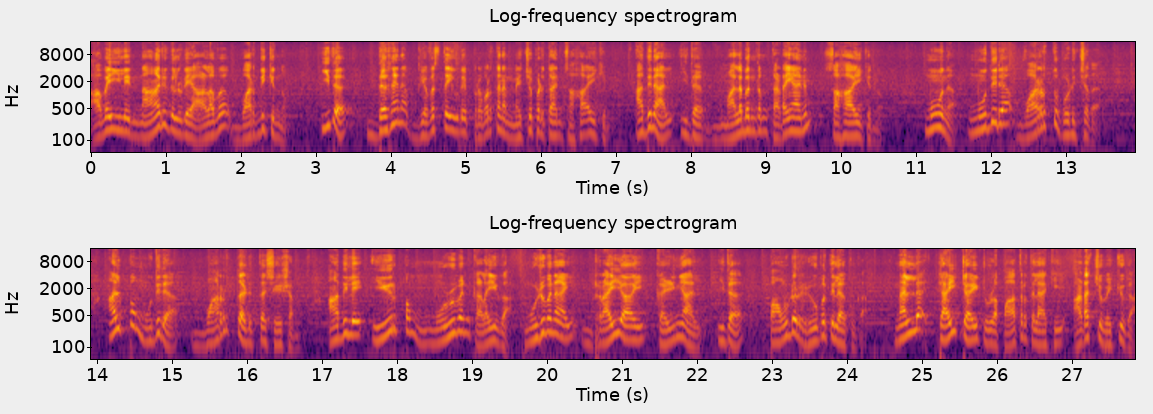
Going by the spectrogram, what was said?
അവയിലെ നാരുകളുടെ അളവ് വർദ്ധിക്കുന്നു. ഇത് ദഹന വ്യവസ്ഥയുടെ പ്രവർത്തനം മെച്ചപ്പെടുത്താൻ സഹായിക്കും. അതിനാൽ ഇത് മലബന്ധം തടയാനും സഹായിക്കുന്നു. മൂന്ന് മുതിര വറുത്തു പൊടിച്ചത്. അല്പം മുതിര വറുത്തെടുത്ത ശേഷം അതിലെ ഈർപ്പം മുഴുവൻ കളയുക. മുഴുവനായി ഡ്രൈ ആയി കഴിഞ്ഞാൽ ഇത് പൗഡർ രൂപത്തിലാക്കുക. നല്ല ടൈറ്റ് ആയിട്ടുള്ള പാത്രത്തിലാക്കി അടച്ചു വയ്ക്കുക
